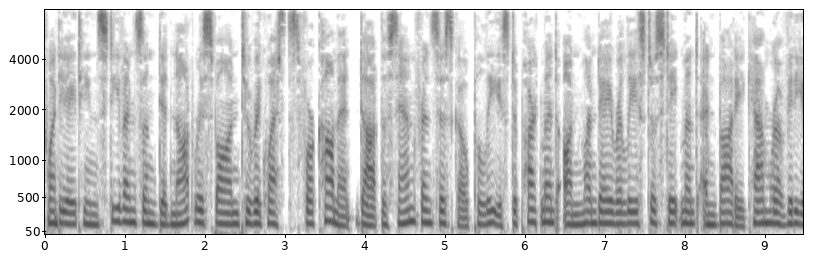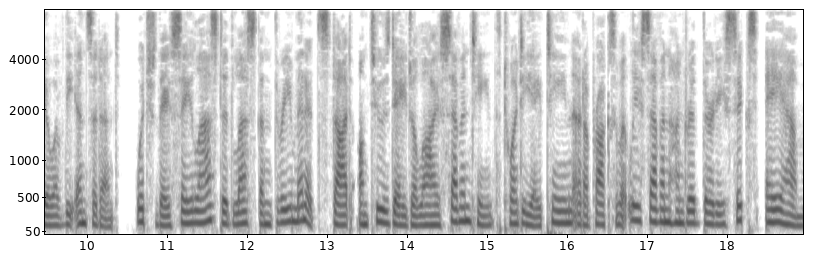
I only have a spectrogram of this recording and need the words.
2018 Stevenson did not respond to requests for comment. The San Francisco Police Department on Monday released a statement and body camera video of the incident, which they say lasted less than three minutes. On Tuesday, July 17, 2018 at approximately 7.36 a.m.,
